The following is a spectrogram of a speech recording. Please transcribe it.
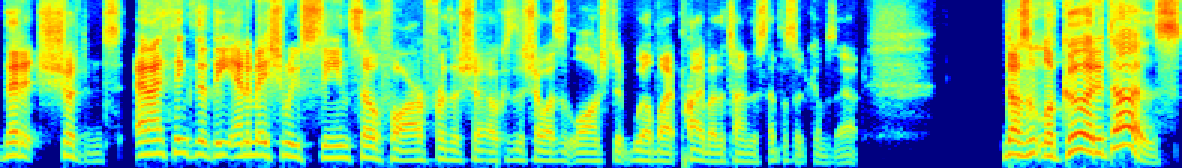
that it shouldn't. And I think that the animation we've seen so far for the show, because the show hasn't launched, it will by probably by the time this episode comes out, doesn't look good. It does.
